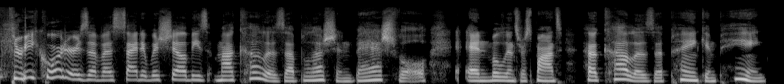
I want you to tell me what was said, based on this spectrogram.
Three quarters of us sided with Shelby's "My colors are blush and bashful," and M'Lynn's response, "Her colors are pink and pink."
